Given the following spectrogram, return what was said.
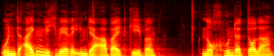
und eigentlich wäre ihm der Arbeitgeber noch 100 Dollar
